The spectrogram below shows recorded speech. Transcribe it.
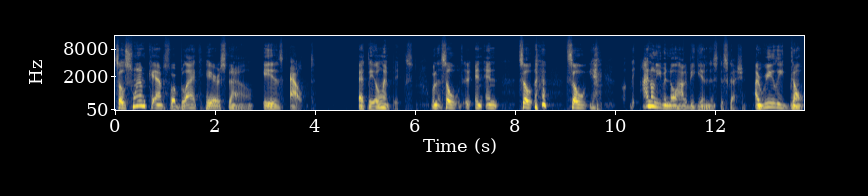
So swim caps for black hairstyle is out at the Olympics. So and and so so I don't even know how to begin this discussion. I really don't.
